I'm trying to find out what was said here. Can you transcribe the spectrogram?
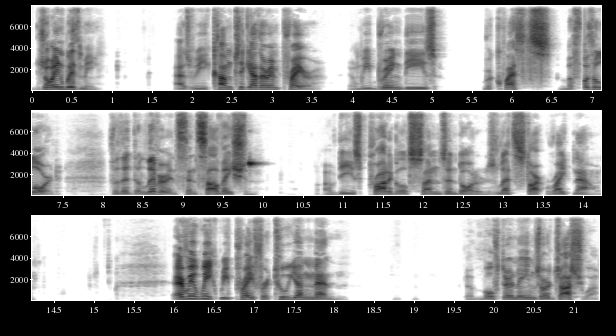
join with me as we come together in prayer and we bring these requests before the Lord for the deliverance and salvation of these prodigal sons and daughters. Let's start right now. Every week we pray for two young men. Both their names are Joshua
